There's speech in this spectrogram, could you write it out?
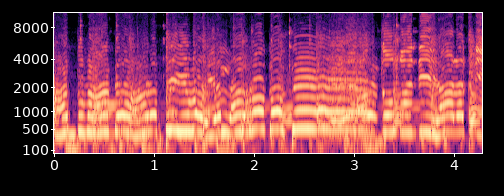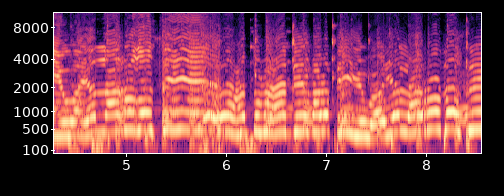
ಹತ್ತು ಮಂದಿ ಹಾಡತೀವ ಎಲ್ಲರೂ ದೋಸೆ ಹತ್ತು ಮಂದಿ ಹಾಡತೀವ ಎಲ್ಲಾರು ದೋಸೆ ಹತ್ತು ಮಂದಿ ಮಾಡ್ತೀವ ಎಲ್ಲರೂ ದೋಸೆ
